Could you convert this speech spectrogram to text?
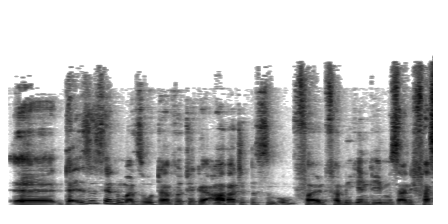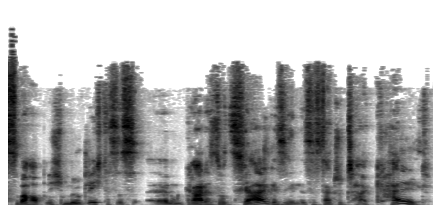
äh, da ist es ja nun mal so, da wird ja gearbeitet bis zum Umfallen. Familienleben ist eigentlich fast überhaupt nicht möglich. Das ist, ähm, gerade sozial gesehen, ist es da total kalt.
